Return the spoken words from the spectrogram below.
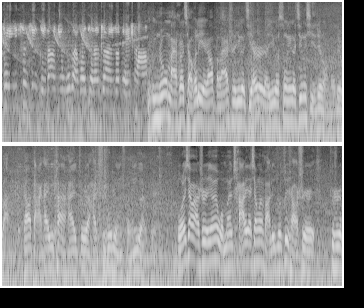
可以一次性给到您五百块钱的这样一个赔偿。你说我买盒巧克力，然后本来是一个节日的一个送一个惊喜这种的，对吧？然后打开一看，还就是还吃出这种虫子，对。我的想法是因为我们查了一下相关法律，就最少是就是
